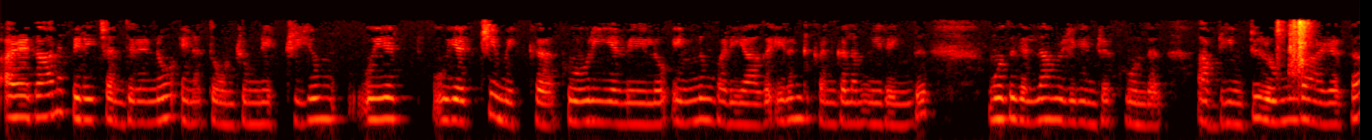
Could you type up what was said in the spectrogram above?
அழகான பிறைச்சந்திரனோ என தோன்றும் நெற்றியும் உயர் உயர்ச்சி மிக்க கூறிய வேலோ என்னும்படியாக இரண்டு கண்களும் நிறைந்து முதுகெல்லாம் விழுகின்ற கூந்தல் அப்படின்ட்டு ரொம்ப அழகாக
